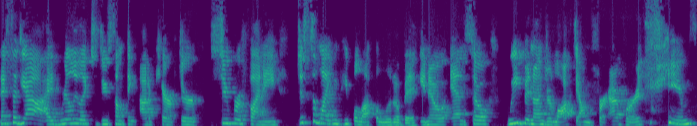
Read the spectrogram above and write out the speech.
And I said, Yeah, I'd really like to do something out of character, super funny, just to lighten people up a little bit, you know? And so we'd been under lockdown forever, it seems.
